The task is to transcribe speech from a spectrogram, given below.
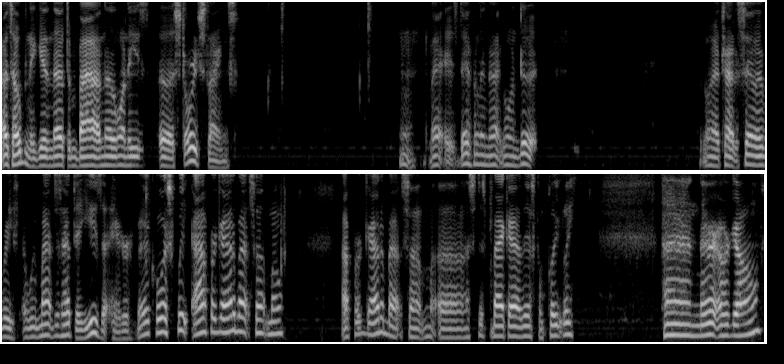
I was hoping to get enough to buy another one of these uh, storage things. Hmm, that is definitely not going to do it. We're going to try to sell everything. We might just have to use that header. But of course, we I forgot about something. I forgot about something. Uh, let's just back out of this completely. And there are gone.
